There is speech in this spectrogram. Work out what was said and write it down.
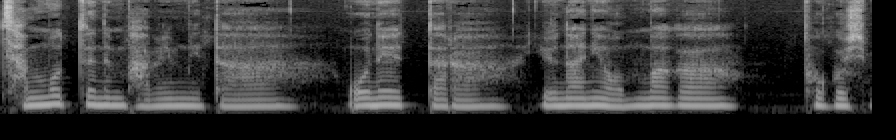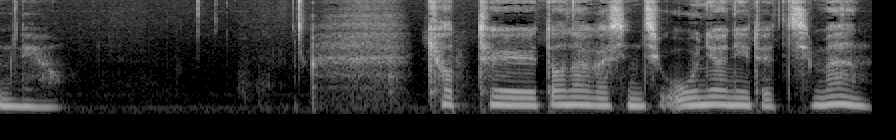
잠 못 드는 밤입니다. 오늘따라 유난히 엄마가 보고 싶네요. 곁을 떠나가신 지 5년이 됐지만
